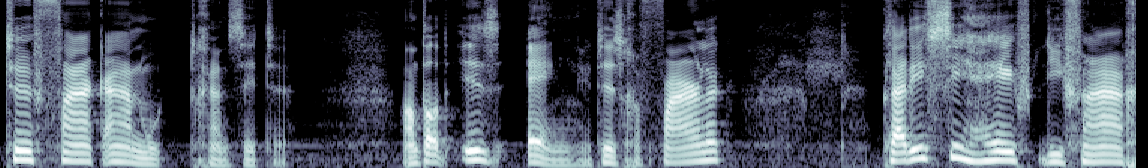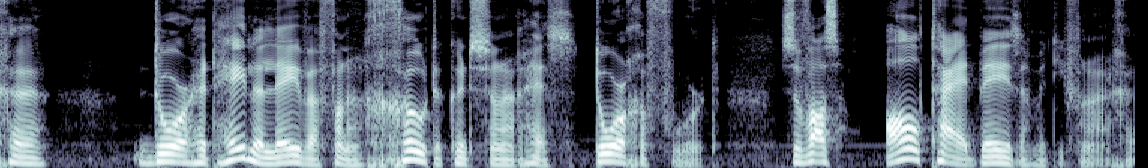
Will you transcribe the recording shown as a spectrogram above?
te vaak aan moet gaan zitten. Want dat is eng, het is gevaarlijk. Clarice heeft die vragen door het hele leven van een grote kunstenares doorgevoerd. Ze was altijd bezig met die vragen.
